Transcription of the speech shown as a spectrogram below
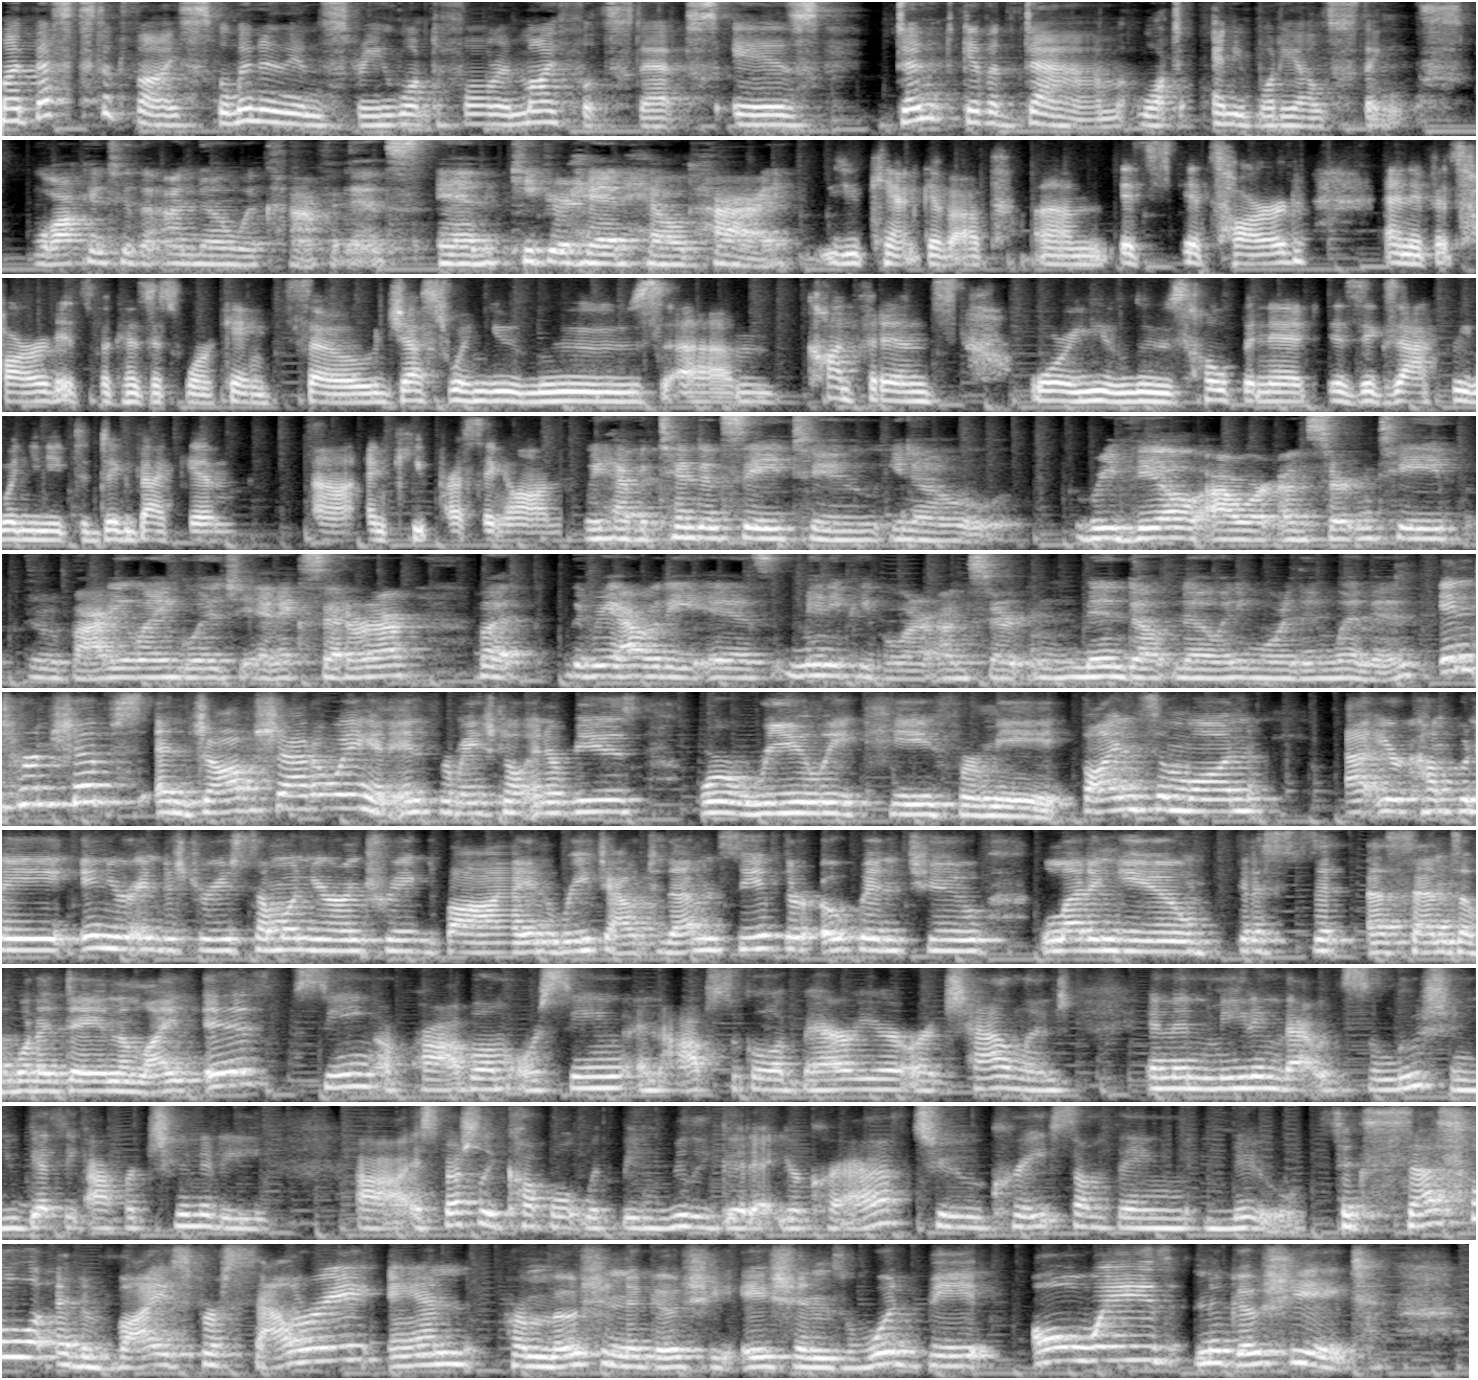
My best advice for women in the industry who want to follow in my footsteps is don't give a damn what anybody else thinks. Walk into the unknown with confidence and keep your head held high. You can't give up. Um, it's it's hard, and if it's hard, it's because it's working. So just when you lose um, confidence or you lose hope in it, is exactly when you need to dig back in uh, and keep pressing on. We have a tendency to, you know, reveal our uncertainty through body language and etc. But the reality is many people are uncertain. Men don't know any more than women. Internships and job shadowing and informational interviews were really key for me. Find someone at your company, in your industry, someone you're intrigued by, and reach out to them and see if they're open to letting you get a, a, sense of what a day in the life is. Seeing a problem or seeing an obstacle, a barrier, or a challenge, and then meeting that with a solution, you get the opportunity uh, especially coupled with being really good at your craft to create something new. Successful advice for salary and promotion negotiations would be always negotiate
